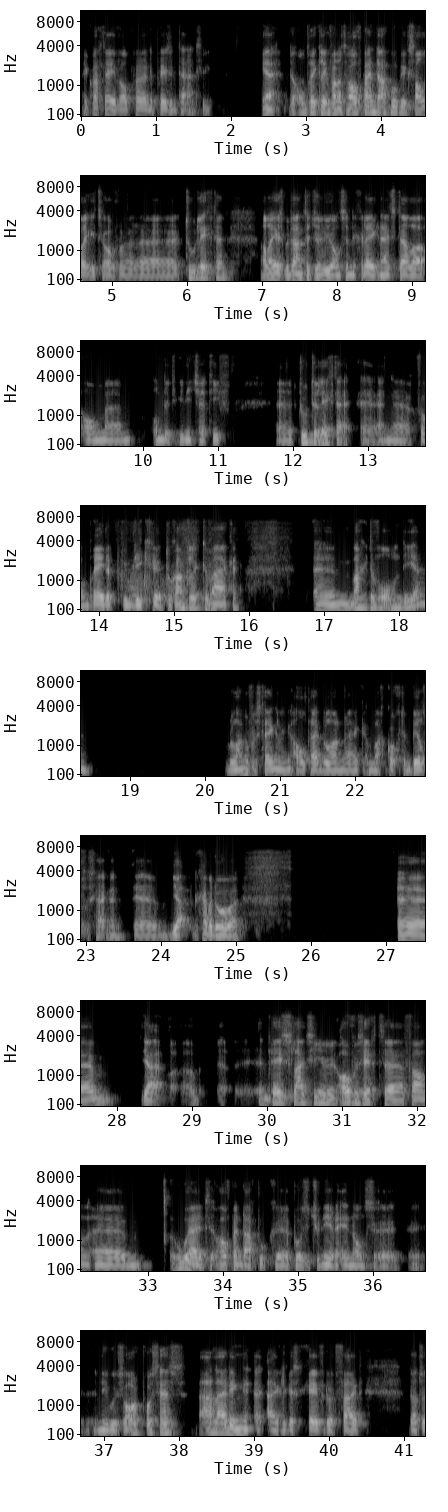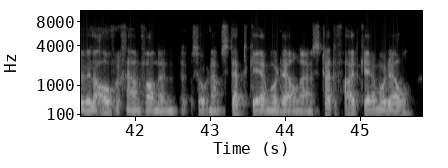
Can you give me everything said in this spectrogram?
Ik wacht even op de presentatie. Ja, de ontwikkeling van het hoofdpijndagboek. Ik zal er iets over toelichten. Allereerst bedankt dat jullie ons in de gelegenheid stellen om, om dit initiatief toe te lichten en voor een breder publiek toegankelijk te maken. Ehm, mag ik de volgende dia? Belangenverstrengeling, altijd belangrijk. En mag kort in beeld verschijnen. Uh, ja, dan gaan we door. Ja, deze slide zien jullie een overzicht uh, van ehm, hoe wij het hoofdpijndagboek uh, positioneren in ons uh, nieuwe zorgproces. De aanleiding eigenlijk is gegeven door het feit dat we willen overgaan van een zogenaamd stepped care model naar een stratified care model.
